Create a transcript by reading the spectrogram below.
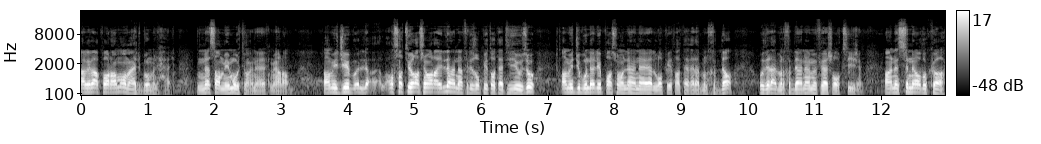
هكذا apparemment ما عجبهم الحال. الناس راهم يموتوا هنايا في مهراب راهم يجيب ال saturation راهي لهنا في les hôpitaux تاع تيزي وزو راهم يجيبوا لنا les patients لهنايا l'hôpital تاع ذرع بن خدا وذرع بن خدا هنا ما فيهاش الأكسجين. أنا نستناو دوكا.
